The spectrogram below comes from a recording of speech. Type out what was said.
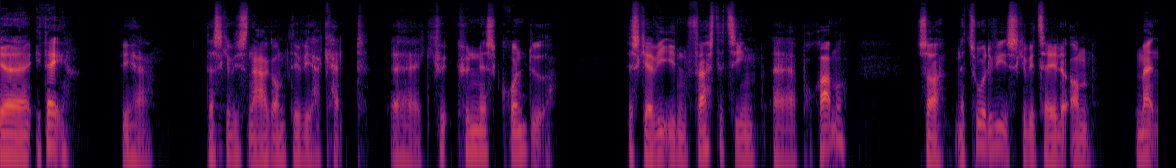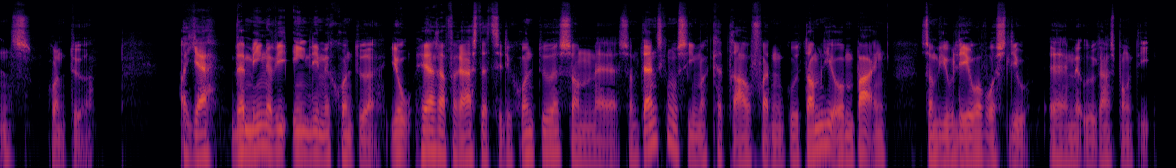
øh, I dag, det her, der skal vi snakke om det, vi har kaldt øh, kønnes grunddyder. Det skal vi i den første time af programmet, så naturligvis skal vi tale om mandens grunddyder. Og ja, hvad mener vi egentlig med grunddyder? Jo, her refereres der til de grunddyder, som, øh, som danske muslimer kan drage fra den guddommelige åbenbaring, som vi jo lever vores liv øh, med udgangspunkt i.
